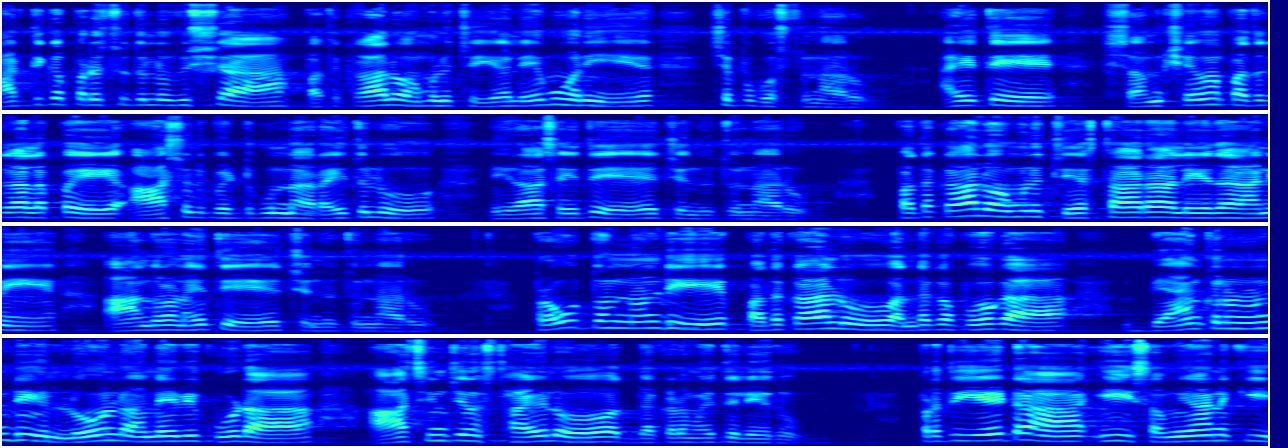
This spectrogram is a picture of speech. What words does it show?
ఆర్థిక పరిస్థితుల దృష్ట్యా పథకాలు అమలు చేయలేము అని చెప్పుకొస్తున్నారు. అయితే సంక్షేమ పథకాలపై ఆశలు పెట్టుకున్న రైతులు నిరాశ అయితే చెందుతున్నారు. పథకాలు అమలు చేస్తారా లేదా అని ఆందోళన అయితే చెందుతున్నారు. ప్రభుత్వం నుండి పథకాలు అందకపోగా బ్యాంకుల నుండి లోన్లు అనేవి కూడా ఆశించిన స్థాయిలో దక్కడం అయితే లేదు. ప్రతి ఏటా ఈ సమయానికి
